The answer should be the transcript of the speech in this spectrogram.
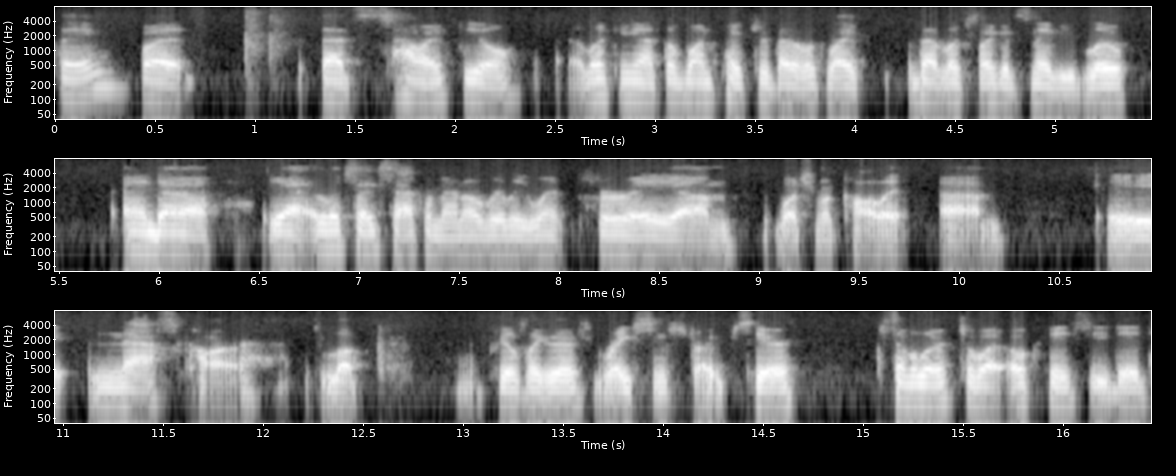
thing, but that's how I feel looking at the one picture that look like that looks like it's navy blue. And uh, yeah, it looks like Sacramento really went for a um, whatchamacallit, um, a NASCAR look. It feels like there's racing stripes here, similar to what OKC did,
